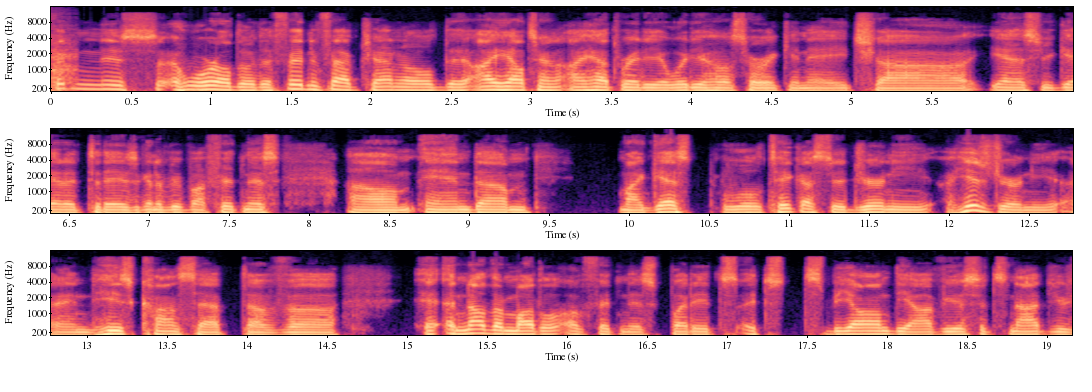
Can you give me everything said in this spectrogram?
fitness world or the Fit and Fab channel, the iHealth channel, iHealth Radio with your host Hurricane H. Uh, yes, you get it. Today is going to be about fitness, um, and um, my guest will take us to a journey, his journey, and his concept of uh, another model of fitness. But it's it's it's beyond the obvious. It's not your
